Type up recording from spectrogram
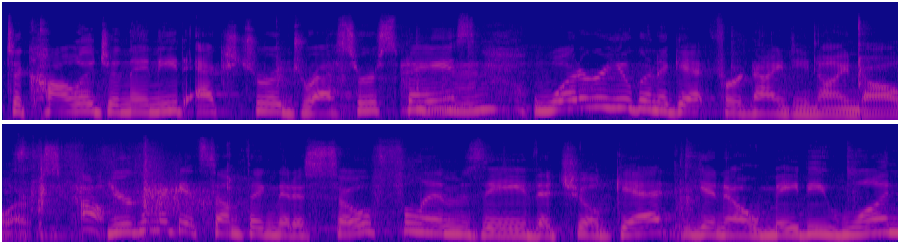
to college and they need extra dresser space, mm -hmm. what are you going to get for $99? Oh. You're going to get something that is so flimsy that you'll get, you know, maybe one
